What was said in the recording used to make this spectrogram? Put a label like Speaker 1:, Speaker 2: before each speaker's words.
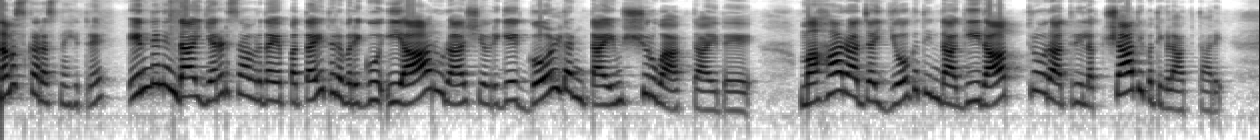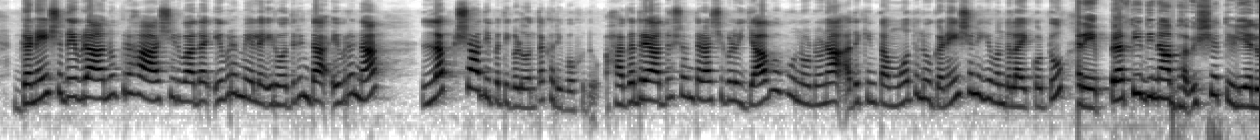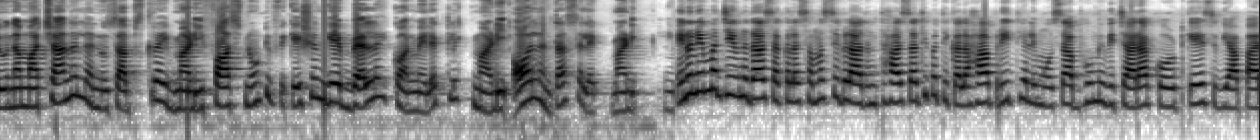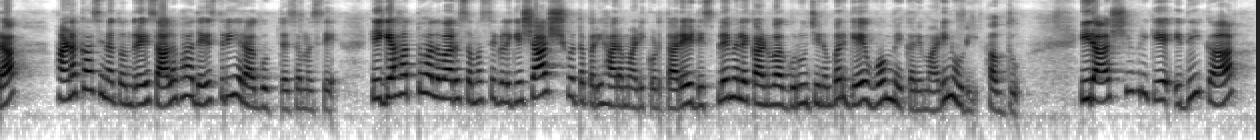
Speaker 1: ನಮಸ್ಕಾರ ಸ್ನೇಹಿತರೆ. ಇಂದಿನಿಂದ ಎರಡು ಸಾವಿರದ ಎಪ್ಪತ್ತೈದರವರೆಗೂ ಈ ಆರು ರಾಶಿಯವರಿಗೆ ಗೋಲ್ಡನ್ ಟೈಮ್ ಶುರುವಾಗ್ತಾ ಇದೆ. ಮಹಾರಾಜ ಯೋಗದಿಂದಾಗಿ ರಾತ್ರೋರಾತ್ರಿ ಲಕ್ಷಾಧಿಪತಿಗಳಾಗ್ತಾರೆ. ಗಣೇಶ ದೇವರ ಅನುಗ್ರಹ, ಆಶೀರ್ವಾದ ಇವರ ಮೇಲೆ ಇರೋದ್ರಿಂದ ಇವರನ್ನ ಲಕ್ಷಾಧಿಪತಿಗಳು ಅಂತ ಕರಿಬಹುದು. ಹಾಗಾದ್ರೆ ಅದೃಷ್ಟವಂತ ರಾಶಿಗಳು ಯಾವುವು ನೋಡೋಣ. ಅದಕ್ಕಿಂತ ಮೊದಲು ಗಣೇಶನಿಗೆ ಒಂದು ಲೈಕ್ ಕೊಟ್ಟು
Speaker 2: ಅರೆ ಪ್ರತಿದಿನ ಭವಿಷ್ಯ ತಿಳಿಯಲು ನಮ್ಮ ಚಾನೆಲ್ ಅನ್ನು ಸಬ್ಸ್ಕ್ರೈಬ್ ಮಾಡಿ ಫಾಸ್ಟ್ ನೋಟಿಫಿಕೇಶನ್ಗೆ ಬೆಲ್ ಐಕಾನ್ ಮೇಲೆ ಕ್ಲಿಕ್ ಮಾಡಿ ಆಲ್ ಅಂತ ಸೆಲೆಕ್ಟ್ ಮಾಡಿ.
Speaker 1: ಇನ್ನು ನಿಮ್ಮ ಜೀವನದ ಸಕಲ ಸಮಸ್ಯೆಗಳಾದಂತಹ ಸತಿಪತಿ ಕಲಹ ಪ್ರೀತಿಯಲ್ಲಿ ಮೋಸ ಭೂಮಿ ವಿಚಾರ ಕೋರ್ಟ್ ಕೇಸ್ ವ್ಯಾಪಾರ ಹಣಕಾಸಿನ ತೊಂದರೆ, ಸಾಲಬಾಧೆ, ಸ್ತ್ರೀಯರ ಗುಪ್ತ ಸಮಸ್ಯೆ. ಹೀಗೆ ಹತ್ತು ಹಲವಾರು ಸಮಸ್ಯೆಗಳಿಗೆ ಶಾಶ್ವತ ಪರಿಹಾರ ಮಾಡಿಕೊಡ್ತಾರೆ. ಡಿಸ್ಪ್ಲೇ ಮೇಲೆ ಕಾಣುವ ಗುರೂಜಿ ನಂಬರ್ಗೆ ಒಮ್ಮೆ ಕರೆ ಮಾಡಿ ನೋಡಿ ಹೌದು. ಈ ರಾಶಿಯವರಿಗೆ ಇದೀಗ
